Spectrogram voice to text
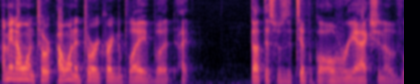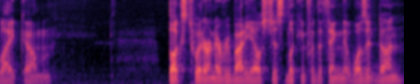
I mean, I want Tor- I wanted Torrey Craig to play, but I thought this was a typical overreaction of like um, Buck's Twitter and everybody else just looking for the thing that wasn't done.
